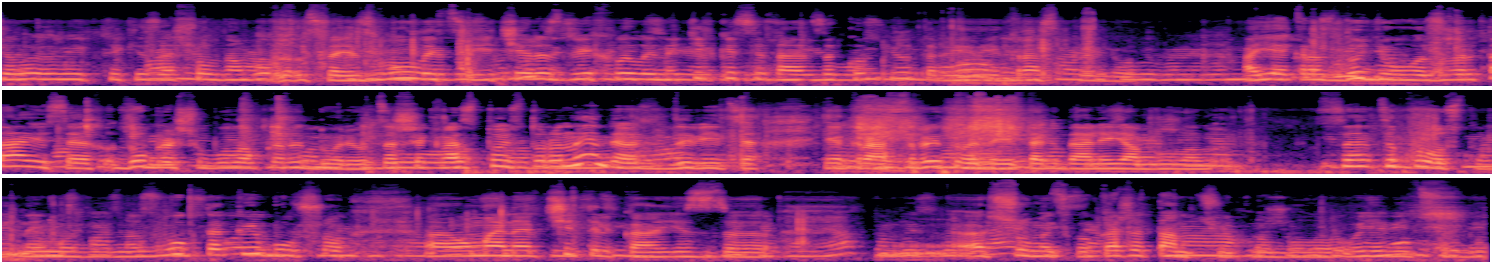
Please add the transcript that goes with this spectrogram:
Чоловік тільки зайшов на вулицю з вулиці і через дві хвилини тільки сідає за комп'ютер і якраз прильот. А я якраз до нього звертаюся. Добре, що була в коридорі. Оце ж якраз з тої сторони, де ось дивіться, якраз ритвини і так далі. Я була. Це, це просто неймовірно. Звук такий був, що е, у мене вчителька із е, Шумицького каже, там чутно було. Уявіть собі.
